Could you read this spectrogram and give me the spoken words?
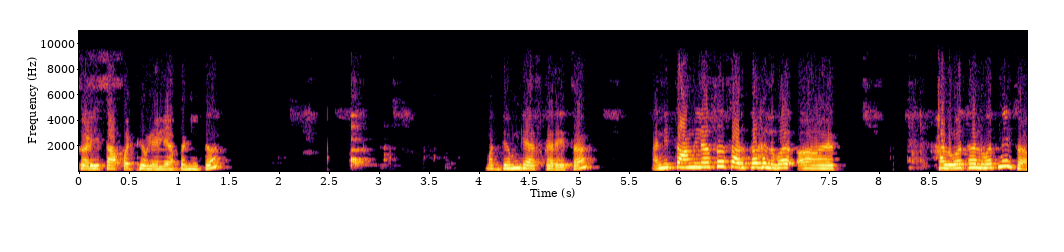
कढी तापत ठेवलेली आपण इथं. मध्यम गॅस करायचा. आणि चांगलं असं सारखं हलवत हलवत हलवत नाही का?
